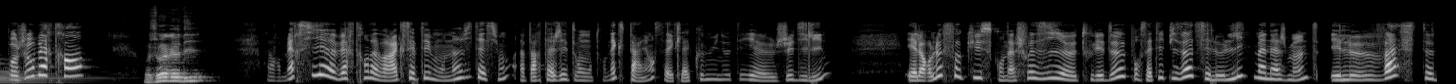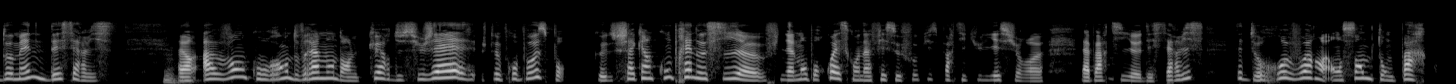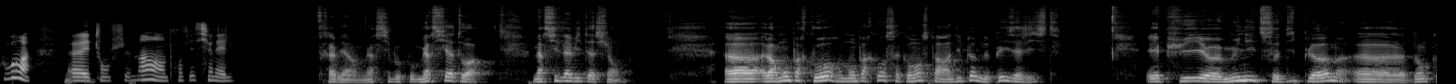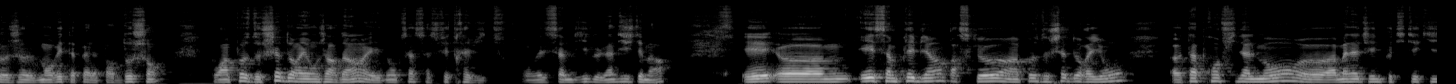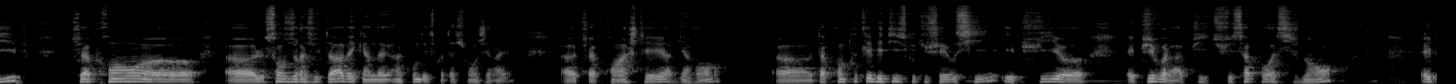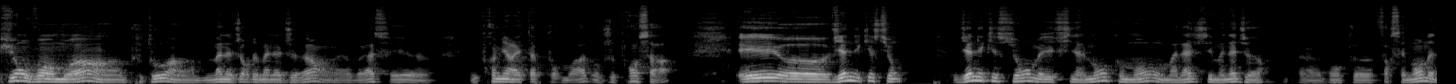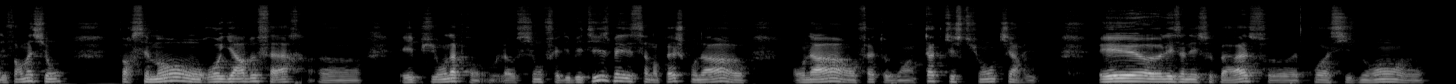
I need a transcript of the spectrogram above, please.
Bonjour Bertrand. Bonjour Elodie. Alors merci euh, Bertrand d'avoir accepté mon invitation à partager ton, ton expérience avec la communauté euh, Jeudi Lean. Et alors, le focus qu'on a choisi tous les deux pour cet épisode, c'est le lead management et le vaste domaine des services. Mmh alors, avant qu'on rentre vraiment dans le cœur du sujet, je te propose pour que chacun comprenne aussi finalement pourquoi est-ce qu'on a fait ce focus particulier sur la partie des services, peut-être de revoir ensemble ton parcours mmh et ton chemin professionnel. Très bien, merci beaucoup. Merci à toi. Merci de l'invitation. Euh, alors mon parcours, mon parcours, ça commence par un diplôme de paysagiste. Et puis euh, muni de ce diplôme, euh, donc je m'en vais taper à la porte d'Auchan pour un poste de chef de rayon jardin. Et donc ça, ça se fait très vite. On est le samedi, le lundi, je démarre. Et, ça me plaît bien parce que un poste de chef de rayon, tu apprends finalement à manager une petite équipe. Tu apprends le sens du résultat avec un, un compte d'exploitation à gérer. tu apprends à acheter, à bien vendre. Euh, tu apprends toutes les bêtises que tu fais aussi. Et puis, euh, et puis voilà, puis tu fais ça progressivement. Et puis on voit en moi plutôt un manager de manager. Euh, voilà, c'est une première étape pour moi. Donc je prends ça. Et viennent les questions. Viennent les questions, mais finalement, comment on manage ses managers? Donc forcément, on a des formations. Forcément, on regarde faire. et puis on apprend. Là aussi, on fait des bêtises, mais ça n'empêche qu'on a on a en fait un tas de questions qui arrivent. Et les années se passent, progressivement,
